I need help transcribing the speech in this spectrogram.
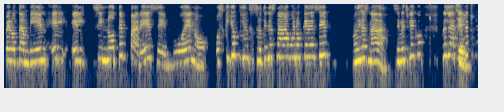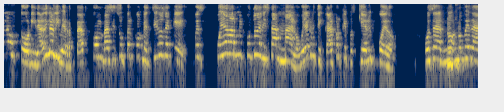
Pero también el, el, si no te parece bueno, o es que yo pienso, si no tienes nada bueno que decir, no digas nada, ¿sí me explico? Pues la gente tiene la autoridad y la libertad con base súper convencidos de que, pues, voy a dar mi punto de vista malo, voy a criticar porque pues quiero y puedo. O sea, no, no me da,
